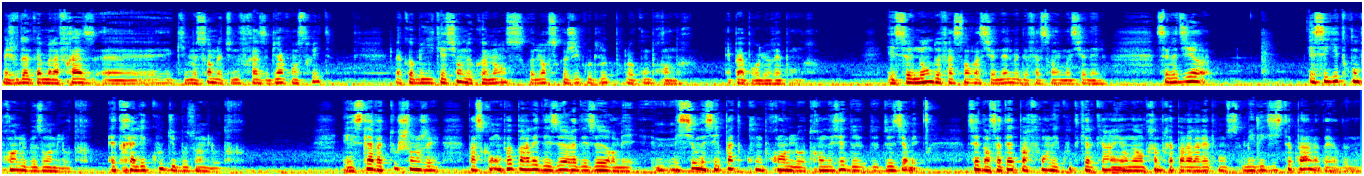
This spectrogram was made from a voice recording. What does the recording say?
Mais je vous donne quand même la phrase qui me semble être une phrase bien construite. La communication ne commence que lorsque j'écoute l'autre pour le comprendre et pas pour lui répondre. Et ce non de façon rationnelle mais de façon émotionnelle. Ça veut dire Essayez de comprendre le besoin de l'autre, être à l'écoute du besoin de l'autre. Et cela va tout changer. Parce qu'on peut parler des heures et des heures, mais, mais si on n'essaie pas de comprendre l'autre, on essaie de, de, dire, mais tu dans sa tête, parfois on écoute quelqu'un et on est en train de préparer la réponse. Mais il n'existe pas à l'intérieur de nous.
